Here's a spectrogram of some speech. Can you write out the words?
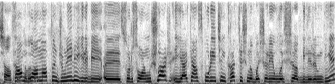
şansı Tam yakaladım. bu anlattığın cümleyle ilgili bir e, soru sormuşlar. E, Yelken sporu için kaç yaşında başarıya ulaşabilirim diye.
